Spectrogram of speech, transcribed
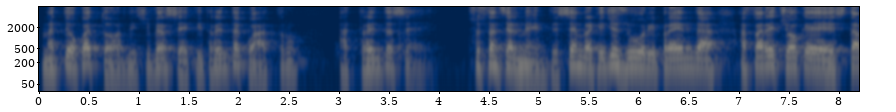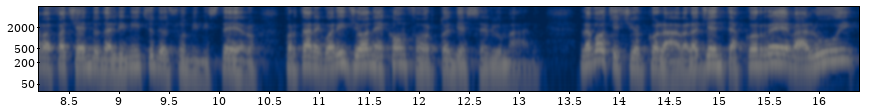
Matteo 14, versetti 34 a 36. Sostanzialmente sembra che Gesù riprenda a fare ciò che stava facendo dall'inizio del suo ministero, portare guarigione e conforto agli esseri umani. La voce circolava, la gente accorreva a lui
